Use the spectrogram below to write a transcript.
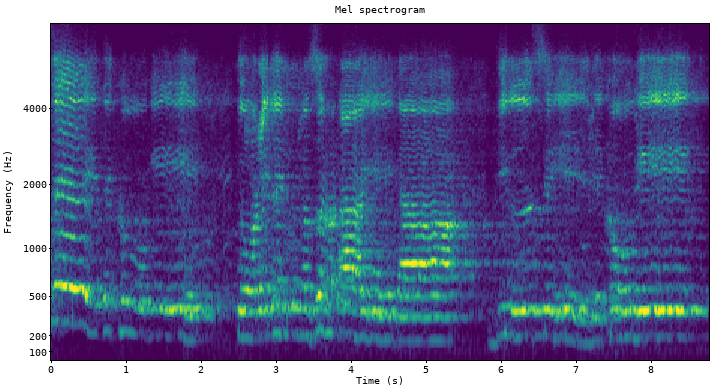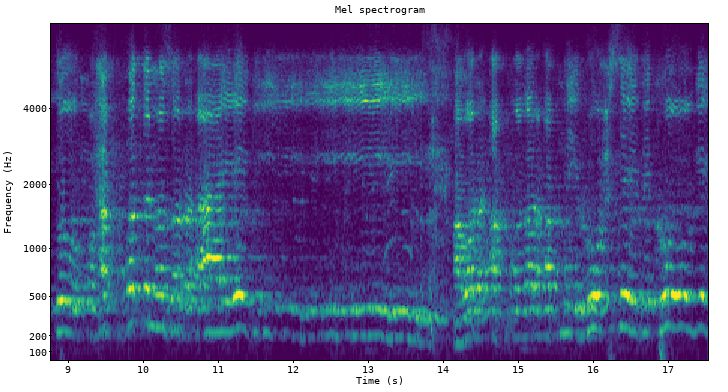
से देखोगे तो इल्म नज़र आएगा। दिल से देखोगे तो मोहब्बत नज़र आएगी। और अगर अपनी रूह से देखोगे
